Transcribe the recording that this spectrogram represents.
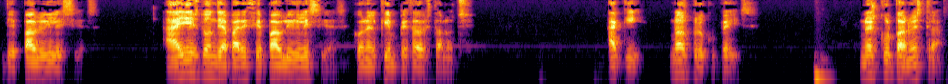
de Pablo Iglesias. Ahí es donde aparece Pablo Iglesias, con el que he empezado esta noche. Aquí, no os preocupéis. No es culpa nuestra.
